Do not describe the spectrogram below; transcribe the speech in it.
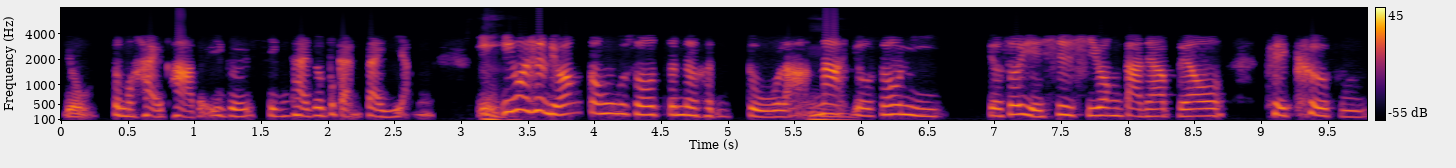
有这么害怕的一个心态，就不敢再养。因嗯因为是流浪动物，说真的很多啦。嗯那有时候你有时候也是希望大家不要可以克服、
